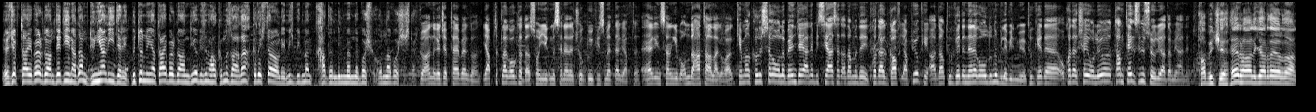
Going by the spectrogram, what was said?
Recep Tayyip Erdoğan dediğin adam dünya lideri. Bütün dünya Tayyip Erdoğan diyor. Bizim halkımız hala Kılıçdaroğlu'ymuş. Bilmem kadın bilmem ne boş. Onlar boş işler. Şu an Recep Tayyip Erdoğan. Yaptıkları ortada. Son 20 senede çok büyük hizmetler yaptı. Her insan gibi onun da hataları var. Kemal Kılıçdaroğlu bence yani bir siyaset adamı değil. O kadar gaf yapıyor ki adam Türkiye'de neler olduğunu bile bilmiyor. Türkiye'de o kadar şey oluyor tam tersini söylüyor adam yani. Tabii ki her halükarda Erdoğan.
